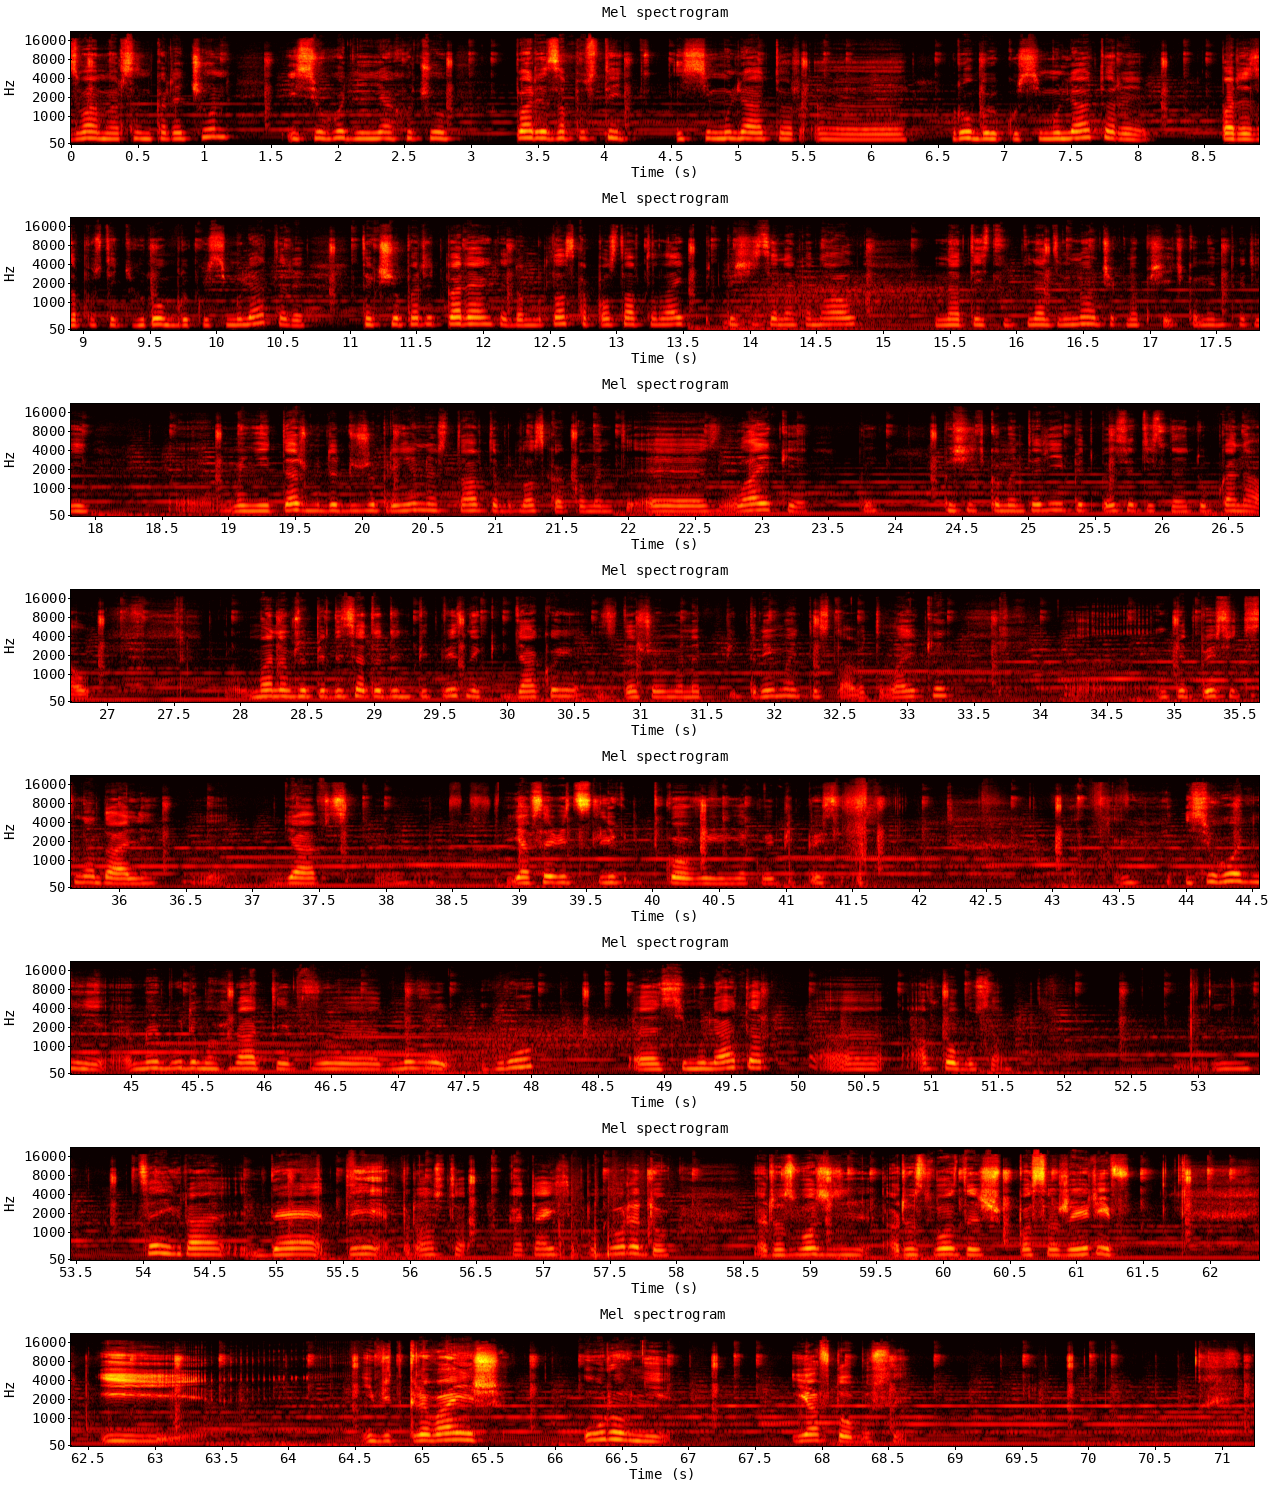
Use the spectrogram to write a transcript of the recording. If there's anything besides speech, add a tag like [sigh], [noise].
З вами Арсен Карачун, і сьогодні я хочу перезапустити симулятор, е, рубрику симулятори. Перезапустити рубрику симулятори. Так що перед переглядом, будь ласка, поставте лайк, підпишіться на канал, натисніть на дзвіночок, напишіть коментарі. Е, мені теж буде дуже приємно. Ставте, будь ласка, комент... е, лайки, пишіть коментарі, підписуйтесь на YouTube канал. У мене вже 51 підписник. Дякую за те, що ви мене підтримуєте, ставите лайки. Е, Підписуйтесь надалі. Я, я все відслідковую, як ви підписуєтесь. І сьогодні ми будемо грати в нову гру е, симулятор е, автобуса. Це гра, де ти просто катайся по городу, розвозиш, розвозиш пасажирів і, і відкриваєш уровні і автобуси.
